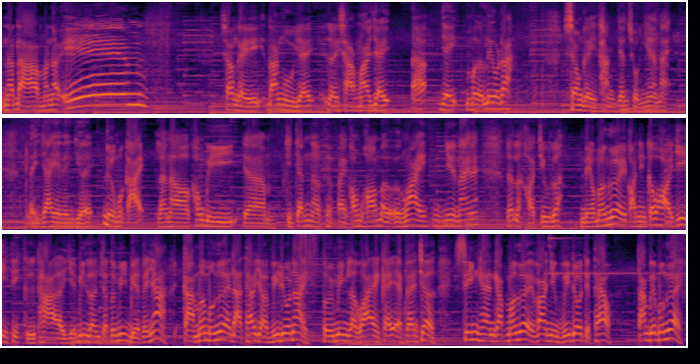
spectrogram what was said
Nó đà mà nó êm. Xong cái đang ngủ dậy, rồi sáng mai dậy. Đó, dậy mở liêu ra xong cái thẳng chân xuống như thế này lấy dây lên dưới được một cái là nó không bị uh, cái chân nó phải không khóm ở, ở ngoài như thế này đấy rất là khó chịu luôn. Nếu mọi người có những câu hỏi gì thì cứ thả ở dưới bình luận cho tôi mình biết với nhá. Cảm ơn mọi người đã theo dõi video này. Tôi mình là YNK Adventure. Xin hẹn gặp mọi người vào những video tiếp theo. Tạm biệt mọi người.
